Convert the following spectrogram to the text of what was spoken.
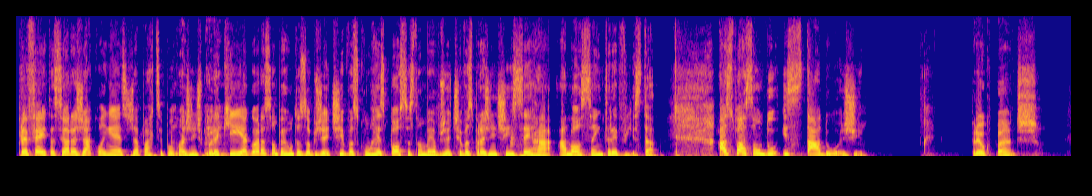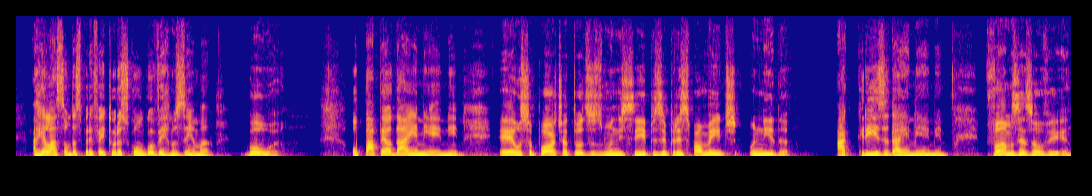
Prefeita, a senhora já conhece, já participou com a gente por aqui. Agora são perguntas objetivas com respostas também objetivas para a gente encerrar a nossa entrevista. A situação do Estado hoje. Preocupante. A relação das prefeituras com o governo Zema. Boa. O papel da AMM. É um suporte a todos os municípios e principalmente unida a crise da MM? Vamos resolver.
